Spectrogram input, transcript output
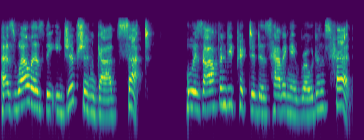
as well as the Egyptian god Set, who is often depicted as having a rodent's head.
